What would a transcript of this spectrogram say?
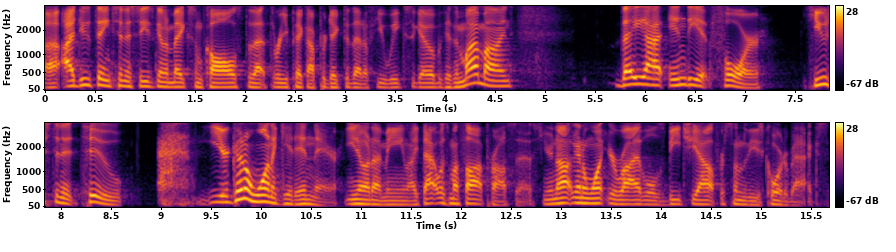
Uh, I do think Tennessee's going to make some calls to that three pick. I predicted that a few weeks ago because in my mind, they got Indy at four, Houston at two. You're going to want to get in there. You know what I mean? Like that was my thought process. You're not going to want your rivals beat you out for some of these quarterbacks.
